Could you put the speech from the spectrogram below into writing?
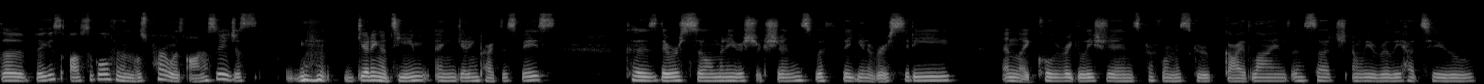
the biggest obstacle for the most part was honestly just getting a team and getting practice space because there were so many restrictions with the university and like COVID regulations, performance group guidelines, and such. And we really had to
